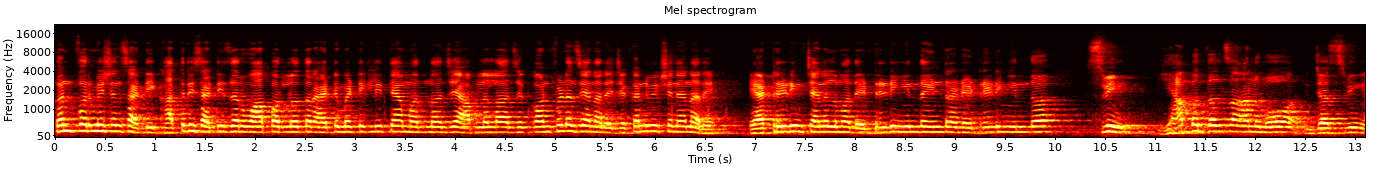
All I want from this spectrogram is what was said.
कन्फर्मेशनसाठी खात्रीसाठी जर वापरलं तर ॲटोमॅटिकली त्यामधनं जे आपल्याला जे कॉन्फिडन्स येणार आहे जे कन्व्हिक्शन येणार आहे ह्या ट्रेडिंग चॅनलमध्ये trading in the intraday trading in the swing ह्याबद्दलचा अनुभव ज्या स्विंग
